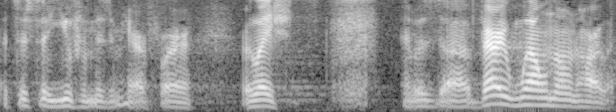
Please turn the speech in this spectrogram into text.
It's just a euphemism here for relations. It was a very well known harlot.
